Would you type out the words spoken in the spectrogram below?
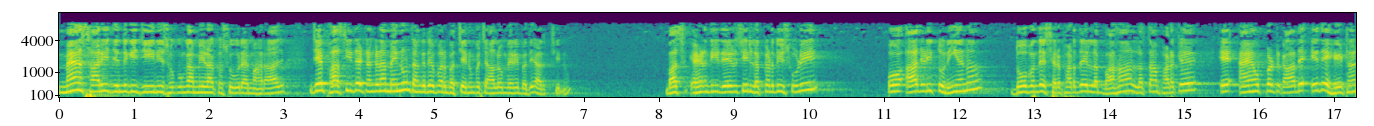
ਮੈਂ ਸਾਰੀ ਜ਼ਿੰਦਗੀ ਜੀ ਨਹੀਂ ਸਕੂੰਗਾ, ਮੇਰਾ ਕਸੂਰ ਹੈ ਮਹਾਰਾਜ। ਜੇ ਫਾਸੀ ਤੇ ਟੰਗਣਾ ਮੈਨੂੰ ਟੰਗ ਦੇ ਪਰ ਬੱਚੇ ਨੂੰ ਬਚਾ ਲਓ ਮੇਰੇ ਵਿਦਿਆਰਥੀ ਨੂੰ। ਬਸ ਕਹਿਣ ਦੀ ਦੇਰ ਸੀ, ਲੱਕੜ ਦੀ ਸੂਲੀ, ਉਹ ਆ ਜਿਹੜੀ ਧੁਨੀ ਹੈ ਨਾ, ਦੋ ਬੰਦੇ ਸਿਰ ਫੜਦੇ ਬਾਹਾਂ, ਲੱਤਾਂ ਫੜ ਕੇ, ਇਹ ਐ ਉੱਪਰ ਟਿਕਾ ਦੇ, ਇਹਦੇ ਹੇਠਾਂ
